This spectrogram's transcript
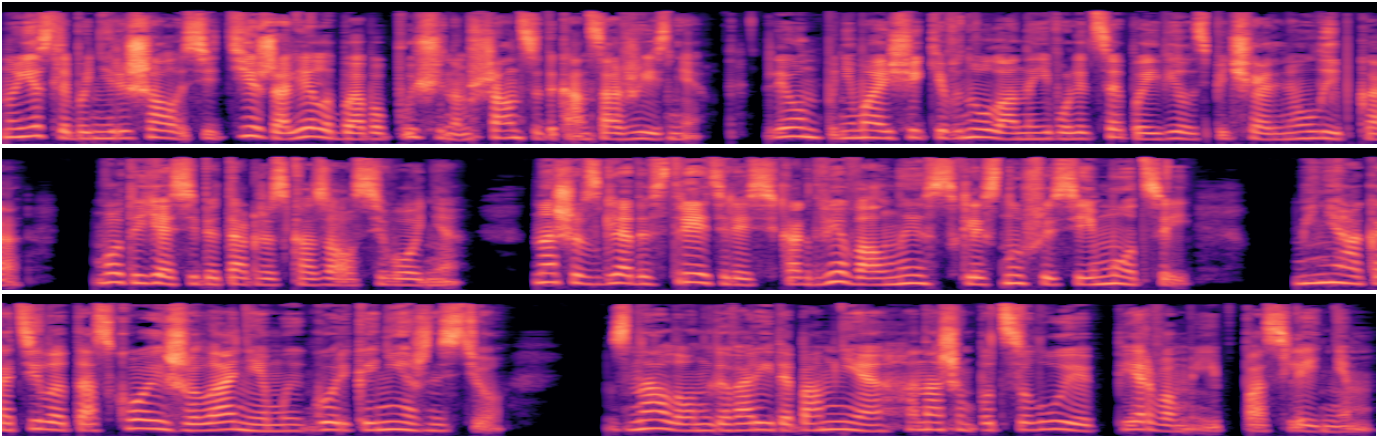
Но если бы не решалась идти, жалела бы об опущенном шансе до конца жизни. Леон, понимающе кивнул, а на его лице появилась печальная улыбка. «Вот и я себе так же сказал сегодня. Наши взгляды встретились, как две волны схлестнувшихся эмоций. Меня окатило тоской, желанием и горькой нежностью. Знала, он говорит обо мне, о нашем поцелуе, первом и последнем.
